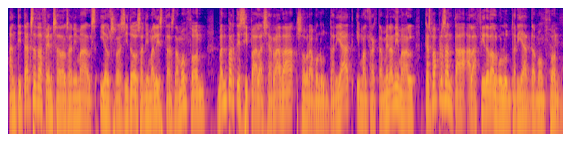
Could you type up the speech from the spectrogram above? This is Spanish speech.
Entitats de defensa dels animals i els regidors animalistes de Monzón van participar a la xerrada sobre voluntariat i maltractament animal que es va presentar a la Fira del Voluntariat de Monzón.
